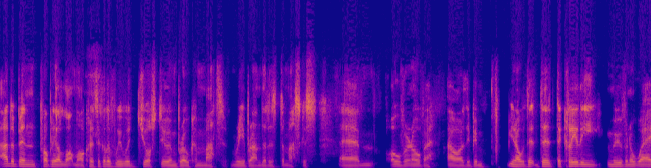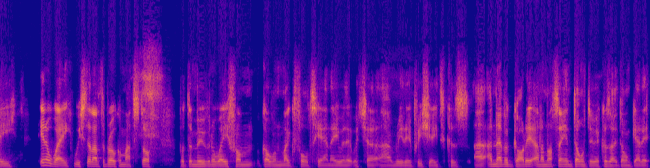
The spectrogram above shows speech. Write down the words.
I'd have been probably a lot more critical if we were just doing Broken Matt rebranded as Damascus um, over and over. Or they've been, you know, they're, they're, they're clearly moving away. In a way, we still have the Broken Matt stuff, but they're moving away from going like full TNA with it, which I, I really appreciate because I, I never got it. And I'm not saying don't do it because I don't get it,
